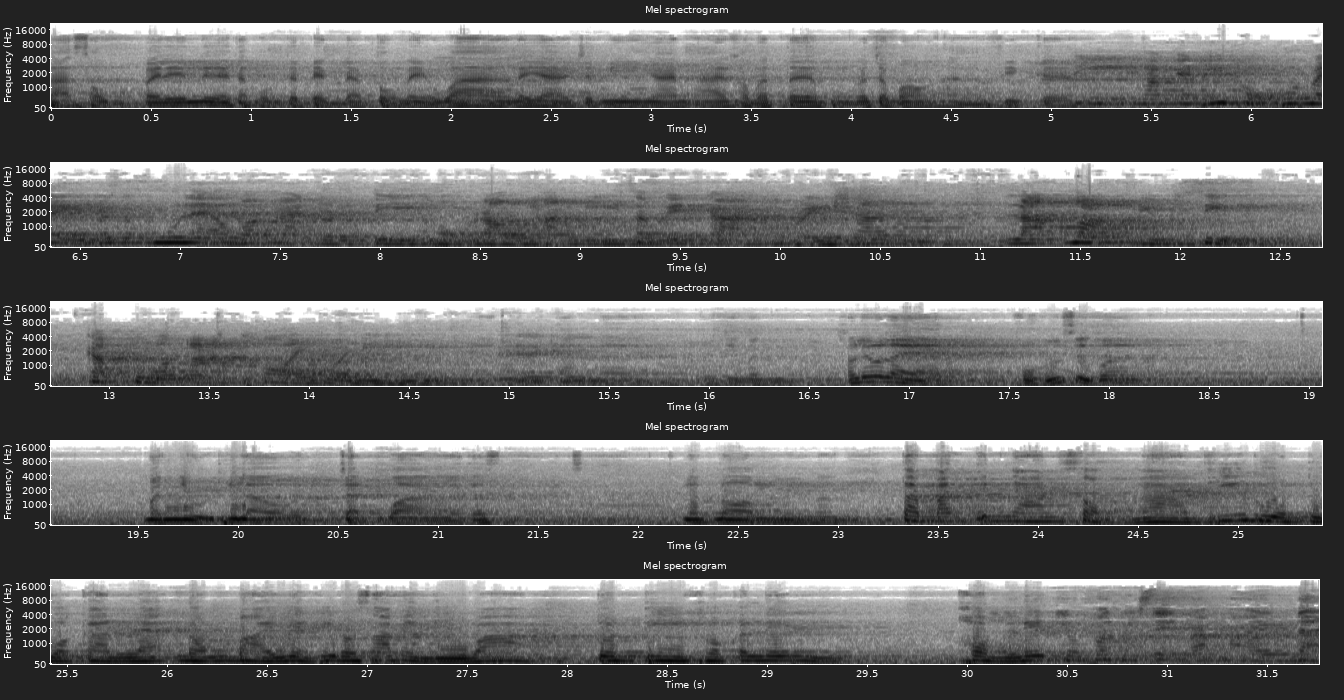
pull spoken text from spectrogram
สะสมไปเรื่อยๆ แต่ผมจะเป็นแบบตรงไหนว่าง และอยากจะมีงานอาร์ตเข้ามาเติม ผมก็จะมองหาฟิกเกอร์ดีครับอย่างที่ผมพูดไปเมื่อสักครู่แล้วว่างานดนตรีของเราครั้งนี้จะเป็นการคอ l เ b ชั่นระหว่างมิวสิกกับตัวอาร์ตทอยตัวนี้จริงๆมันเขาเรียกว่าอะไรอะผมรู้สึกว่า มันอยู่ที่เราจัดวางแล้วก็รอบๆมั้งแต่มันเป็นงานสองงานที่รวมตัวกันและน้องไบร์ทอย่างที่เราทราบอย่างดีว่าดนตรีเขาก็เล่น ของเล่นมีความพิเศษมากมายไหน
